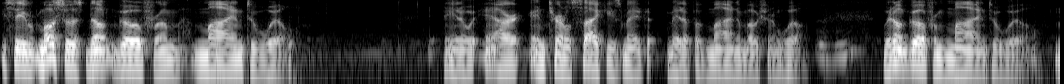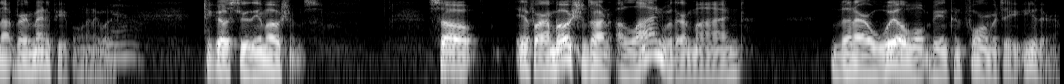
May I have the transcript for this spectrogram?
You see, most of us don't go from mind to will you know, our internal psyche is made, made up of mind, emotion, and will. Mm-hmm. We don't go from mind to will. Not very many people, anyway. No. It goes through the emotions. So if our emotions aren't aligned with our mind, then our will won't be in conformity either.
